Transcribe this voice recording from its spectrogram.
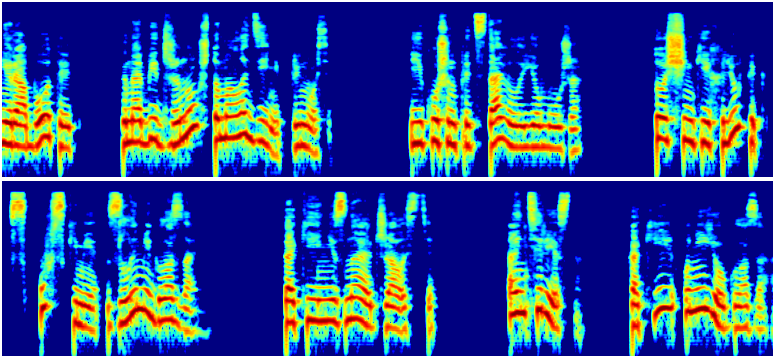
Не работает, гнобит жену, что мало денег приносит. Якушин представил ее мужа. Тощенький хлюпик с узкими злыми глазами. Такие не знают жалости, а интересно, какие у нее глаза?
